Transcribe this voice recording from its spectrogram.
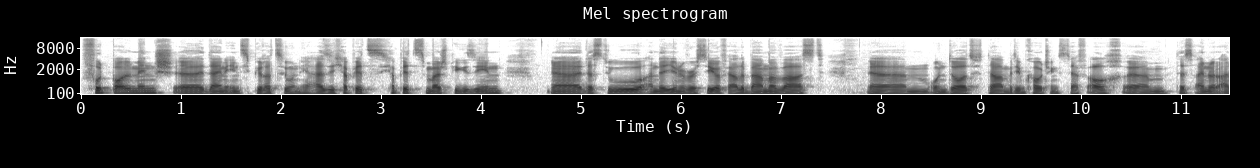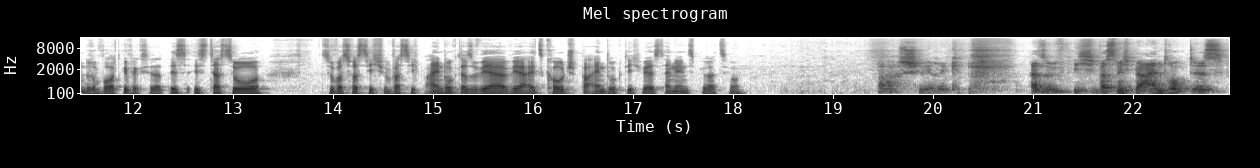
Football-Mensch deine Inspiration her? Also ich habe jetzt ich jetzt zum Beispiel gesehen, dass du an der University of Alabama warst ähm, und dort da mit dem Coaching-Staff auch ähm, das ein oder andere Wort gewechselt hat. Ist, ist das so sowas, was dich, was dich beeindruckt? Also wer, wer als Coach beeindruckt dich? Wer ist deine Inspiration? Ah, schwierig. Also ich, was mich beeindruckt ist,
